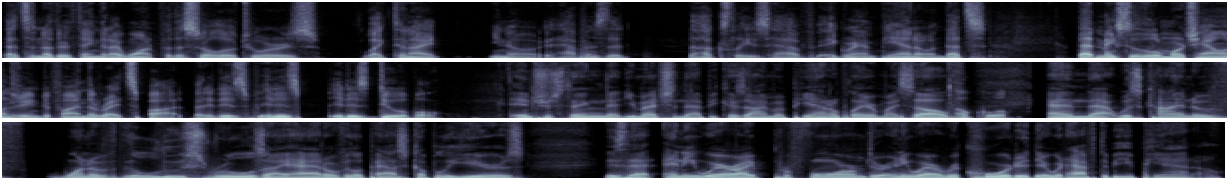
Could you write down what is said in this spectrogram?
That's another thing that I want for the solo tours. Like tonight, you know, it happens that the Huxleys have a grand piano, and that's that makes it a little more challenging to find the right spot. But it is it is it is doable. Interesting that you mentioned that because I'm a piano player myself. Oh, cool. And that was kind of one of the loose rules I had over the past couple of years is that anywhere I performed or anywhere I recorded, there would have to be a piano.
